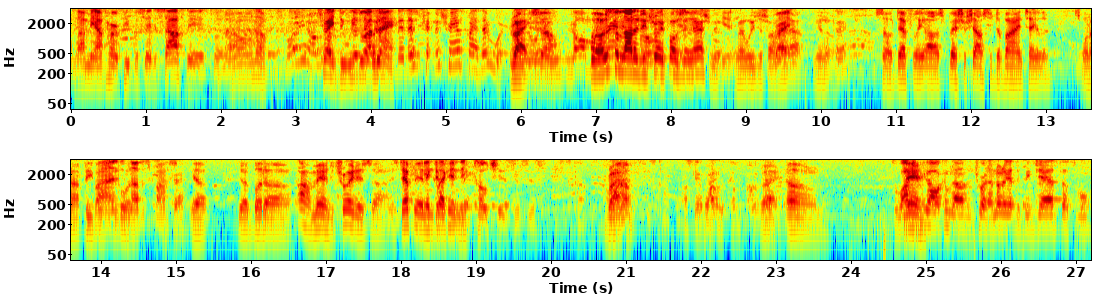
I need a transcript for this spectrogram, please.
you know, I mean, I've heard people say the South is, but I don't know. well, you know, Trey, do we do our thing? There's, tra- there's transplants everywhere. Right. You know, Sure. we well, there's a lot of migrated, so- Detroit folks in Nashville. yeah. I mean, we just found Right. that out, you know. Okay. So definitely uh, special shouts to Divine Taylor. It's one of our people Vine is support. another sponsor. Okay. Yeah. Yeah, but uh, oh man, Detroit is uh, it's definitely an eclectic Independent mix. coaches is his, is his company. Right. One of his companies. Okay, one of us coming. Okay. Right. Um, So why should Man. we all come down to Detroit? I know they got the big jazz festival.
